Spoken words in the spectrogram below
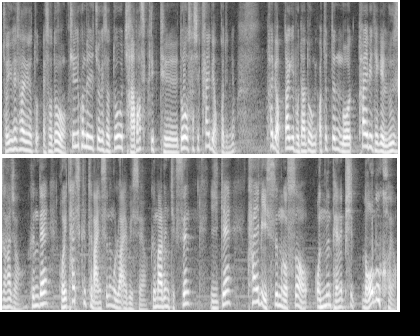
저희 회사에서도 실리콘밸리 쪽에서도 JavaScript도 사실 타입이 없거든요. 타입이 없다기보다도 어쨌든 뭐 타입이 되게 루즈하죠. 근데 거의 TypeScript 많이 쓰는 걸로 알고 있어요. 그 말은 즉슨 이게 타입이 있음으로써 얻는 benefit이 너무 커요.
